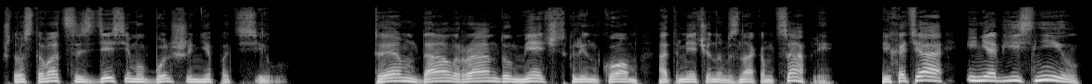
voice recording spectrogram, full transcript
что оставаться здесь ему больше не под силу. Тем дал Ранду меч с клинком, отмеченным знаком цапли, и хотя и не объяснил,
